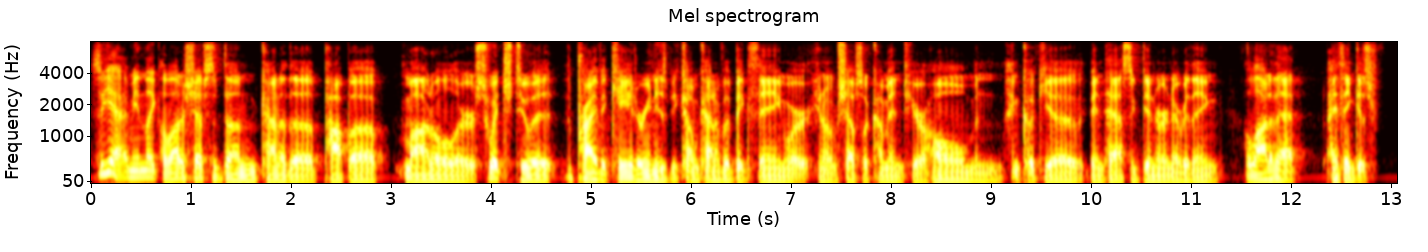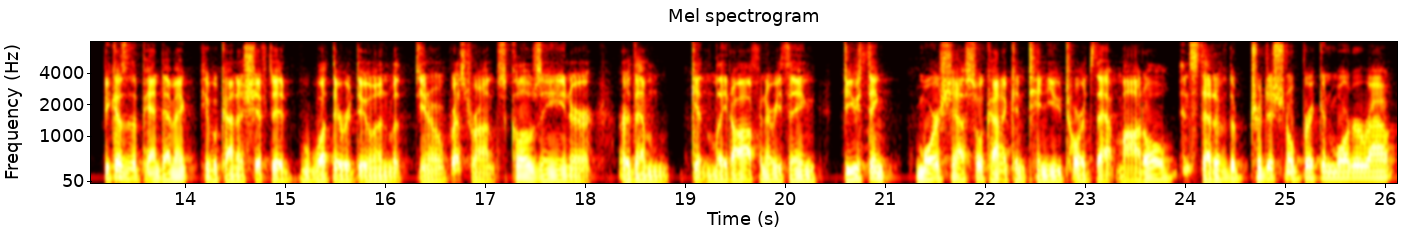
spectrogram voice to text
So yeah, I mean, like a lot of chefs have done kind of the pop up model or switch to it. The private catering has become kind of a big thing where you know chefs will come into your home and and cook you a fantastic dinner and everything. A lot of that, I think, is because of the pandemic. People kind of shifted what they were doing with you know restaurants closing or or them getting laid off and everything. Do you think more chefs will kind of continue towards that model instead of the traditional brick and mortar route?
